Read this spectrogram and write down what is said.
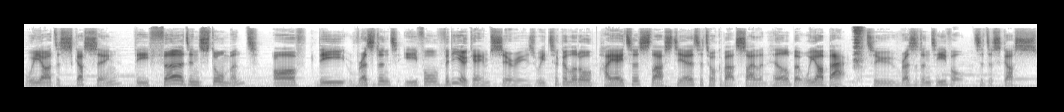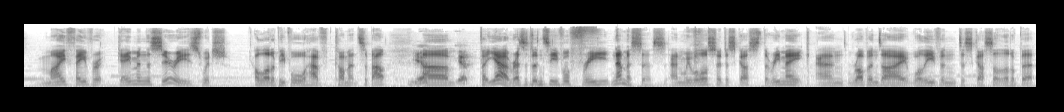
we are discussing the third installment of the Resident Evil video game series. We took a little hiatus last year to talk about Silent Hill, but we are back to Resident Evil to discuss my favorite game in the series, which a lot of people will have comments about. Yeah. Um, yep. But yeah, Resident Evil 3 Nemesis. And we will also discuss the remake, and Rob and I will even discuss a little bit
